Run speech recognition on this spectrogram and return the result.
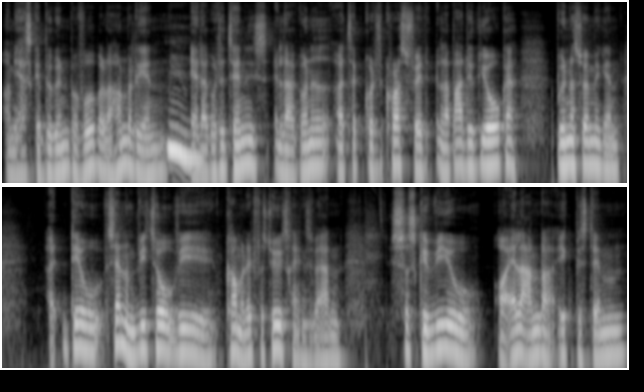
om jeg skal begynde på fodbold og håndbold igen, mm. eller gå til tennis, eller gå ned og tage, gå til crossfit, eller bare dykke yoga, begynde at svømme igen. Og det er jo, selvom vi to, vi kommer lidt fra styrketræningsverdenen, så skal vi jo, og alle andre, ikke bestemme,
